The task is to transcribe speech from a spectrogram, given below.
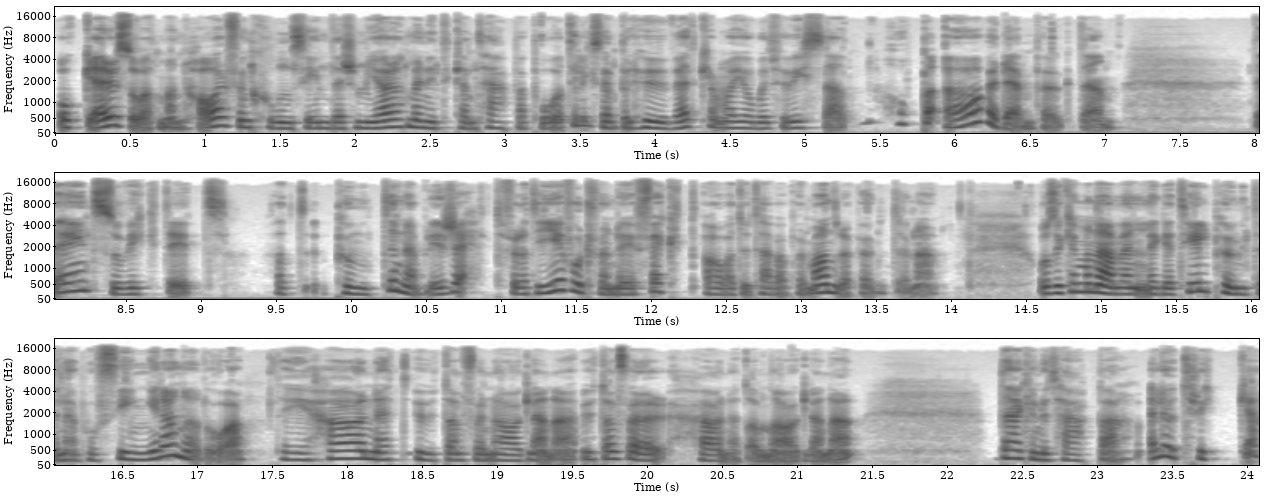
Och är det så att man har funktionshinder som gör att man inte kan tappa på till exempel huvudet kan vara jobbigt för vissa. Hoppa över den punkten. Det är inte så viktigt att punkterna blir rätt. För att det ger fortfarande effekt av att du tappar på de andra punkterna. Och så kan man även lägga till punkterna på fingrarna då. Det är hörnet utanför naglarna, utanför hörnet av naglarna. Där kan du täpa, eller trycka.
